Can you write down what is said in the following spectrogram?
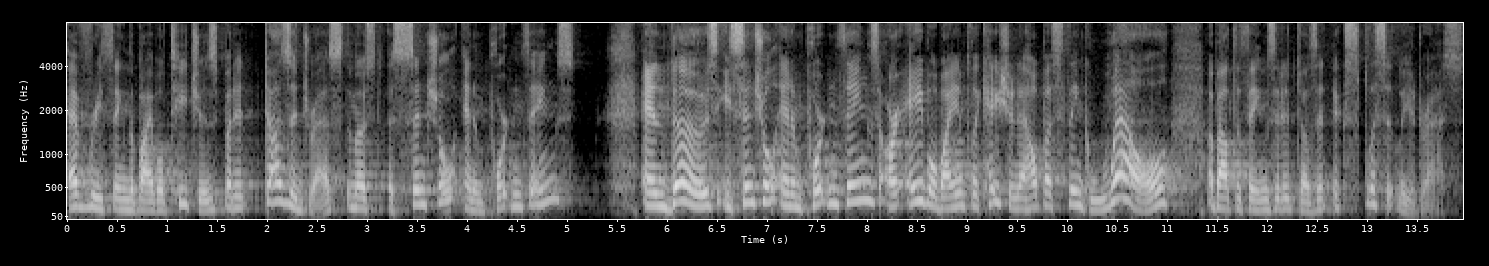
everything the Bible teaches, but it does address the most essential and important things. And those essential and important things are able, by implication, to help us think well about the things that it doesn't explicitly address.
